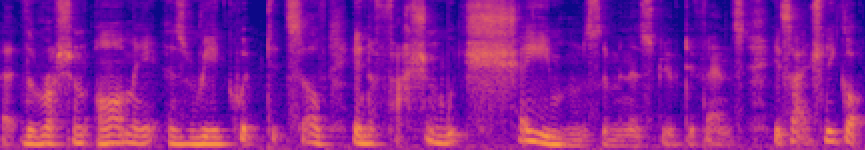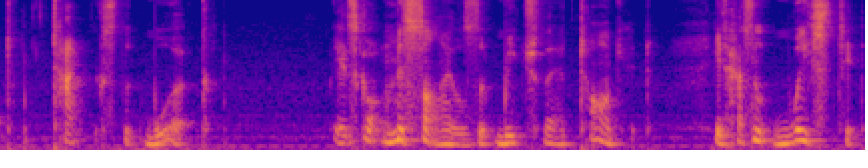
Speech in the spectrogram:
uh, the Russian army has re-equipped itself in a fashion which shames the Ministry of Defence. It's actually got tanks that work. It's got missiles that reach their target. It hasn't wasted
